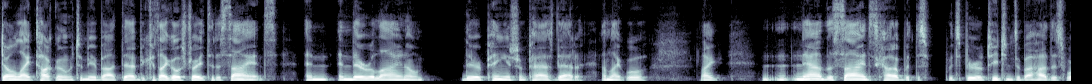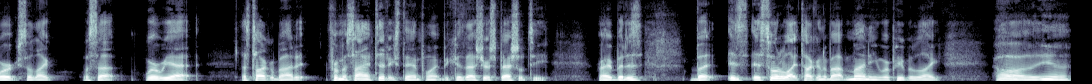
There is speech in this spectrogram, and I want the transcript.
don't like talking to me about that because I go straight to the science and and they're relying on their opinions from past data. I'm like, well, like n- now the science is caught up with with spiritual teachings about how this works. So like, what's up? Where are we at? Let's talk about it from a scientific standpoint because that's your specialty, right? But it's but it's it's sort of like talking about money where people are like, oh, you know.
